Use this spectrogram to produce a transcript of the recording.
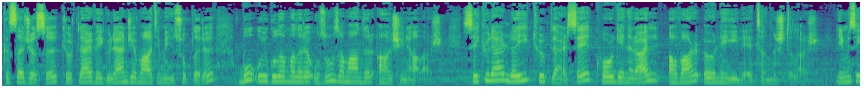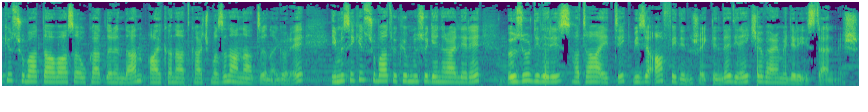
Kısacası Kürtler ve Gülen cemaati mensupları bu uygulamalara uzun zamandır aşinalar. Seküler laik Türklerse Kor General Avar örneğiyle tanıştılar. 28 Şubat davası avukatlarından Aykanat Kaçmaz'ın anlattığına göre 28 Şubat hükümlüsü generallere özür dileriz, hata ettik, bizi affedin şeklinde dilekçe vermeleri istenmiş.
